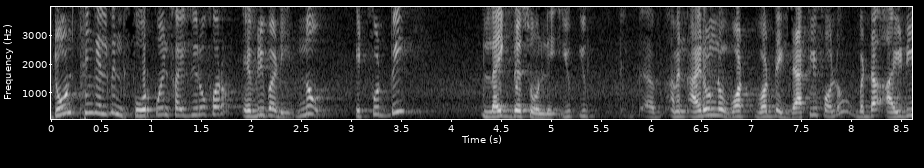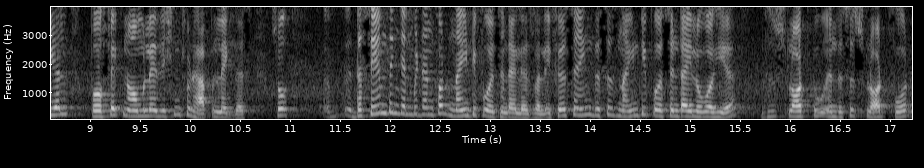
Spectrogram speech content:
don't think it'll be 4.50 for everybody no it would be like this only you, you uh, I mean, I don't know what, what they exactly follow, but the ideal perfect normalization should happen like this. So, uh, the same thing can be done for 90 percentile as well. If you're saying this is 90 percentile over here, this is slot 2 and this is slot 4,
